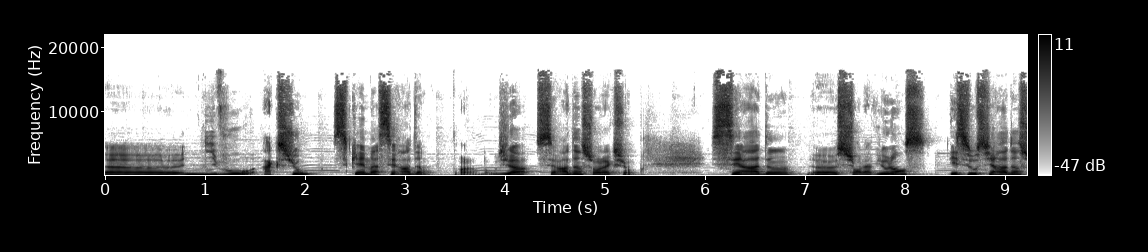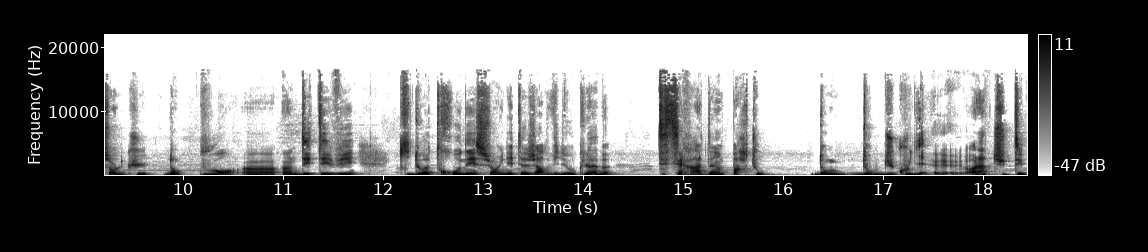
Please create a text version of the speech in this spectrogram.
euh, niveau action, c'est quand même assez radin. Voilà. Donc déjà, c'est radin sur l'action. C'est radin sur la violence, et c'est aussi radin sur le cul. Donc pour un DTV qui doit trôner sur une étagère de vidéoclub, c'est radin partout. Donc, donc du coup, euh, voilà, tu t'es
